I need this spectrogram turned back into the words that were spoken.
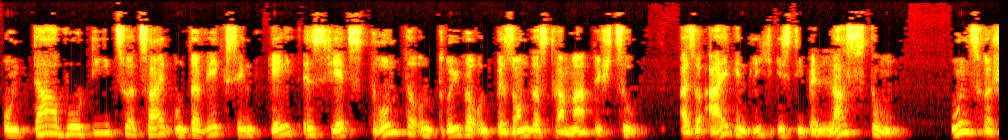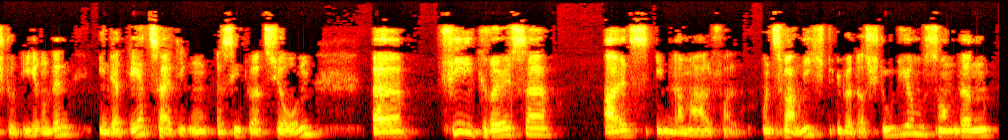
Und da, wo die zurzeit unterwegs sind, geht es jetzt drunter und drüber und besonders dramatisch zu. Also eigentlich ist die Belastung unserer Studierenden in der derzeitigen Situation äh, viel größer als im Normalfall. Und zwar nicht über das Studium, sondern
